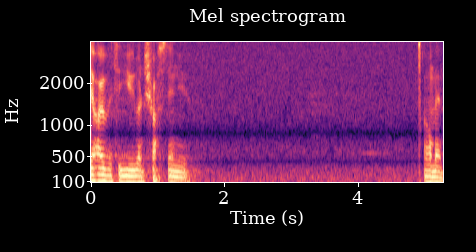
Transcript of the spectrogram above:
it over to you and trust in you. Amen.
